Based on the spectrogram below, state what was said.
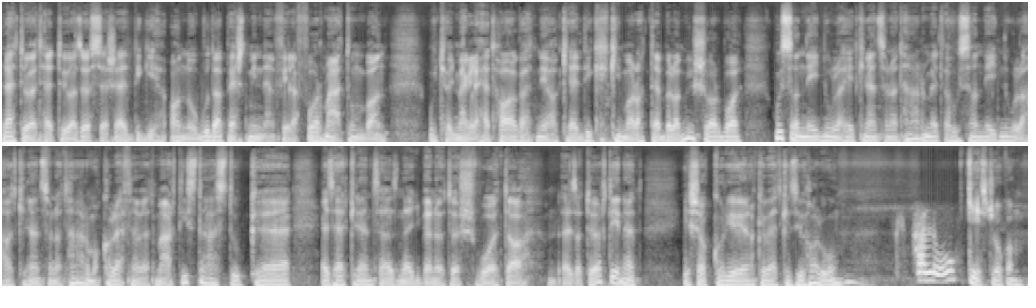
letölthető az összes eddigi Annó Budapest mindenféle formátumban, úgyhogy meg lehet hallgatni, aki eddig kimaradt ebből a műsorból. 24 07 95 3, illetve 24 06 95 3, a már tisztáztuk, 1945-ös eh, volt a, ez a történet, és akkor jöjjön a következő. Haló? Haló? Kész csókom.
